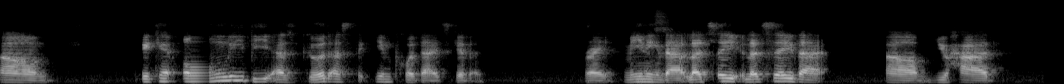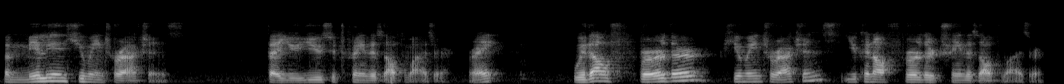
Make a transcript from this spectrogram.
um, it can only be as good as the input that it's given, right? Meaning Yes. that let's say let's say that um, you had a million human interactions that you use to train this optimizer, right? Without further human interactions, you cannot further train this optimizer.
